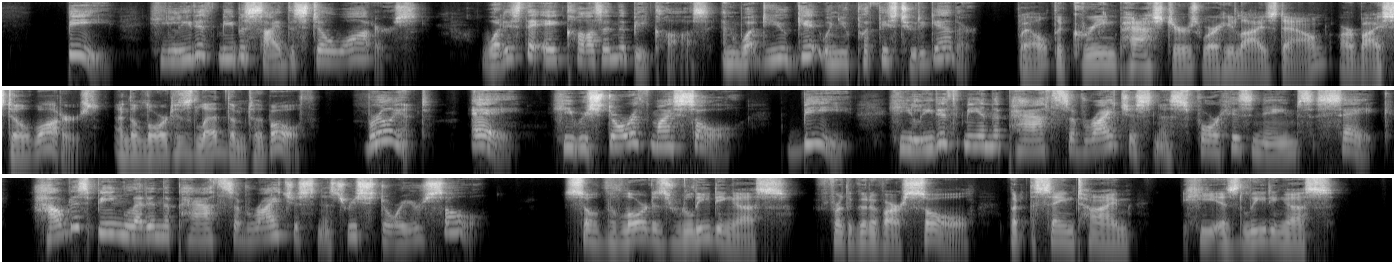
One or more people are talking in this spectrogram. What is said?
B. He leadeth me beside the still waters. What is the A clause and the B clause, and what do you get when you put these two together? Well, the green pastures where he lies down are by still waters, and the Lord has led them to both. Brilliant. A. He restoreth my soul. B. He leadeth me in the paths of righteousness for his name's sake. How does being led in the paths of righteousness restore your soul? So the Lord is leading us for the good of our soul, but at the same time, he is leading us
